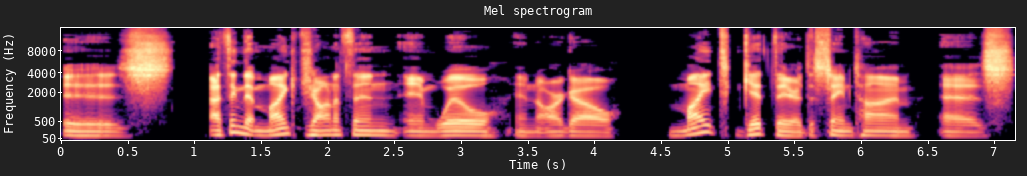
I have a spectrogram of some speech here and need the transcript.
is I think that Mike, Jonathan, and Will and Argyle might get there at the same time as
